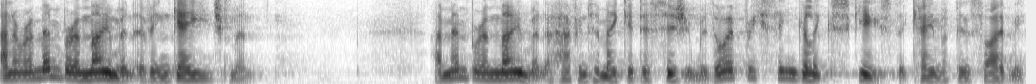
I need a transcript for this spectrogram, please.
And I remember a moment of engagement. I remember a moment of having to make a decision with every single excuse that came up inside me.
